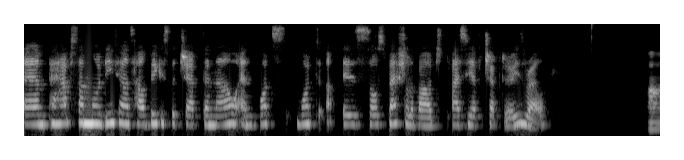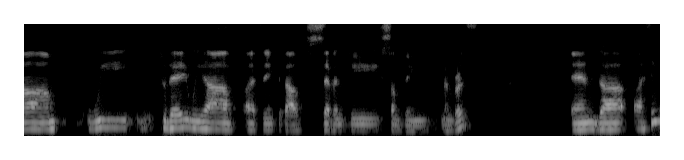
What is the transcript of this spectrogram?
Um, perhaps some more details. How big is the chapter now, and what's what uh, so special about ICF Chapter Israel? Um, we today we have I think about seventy something members, and uh, I think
